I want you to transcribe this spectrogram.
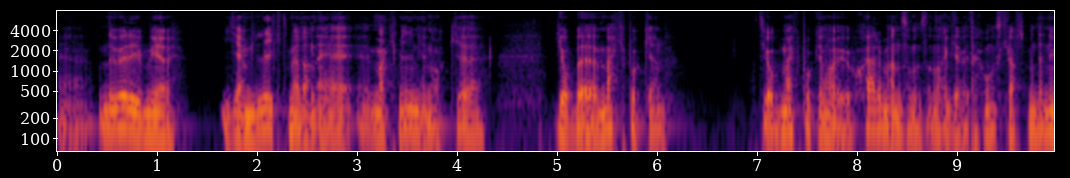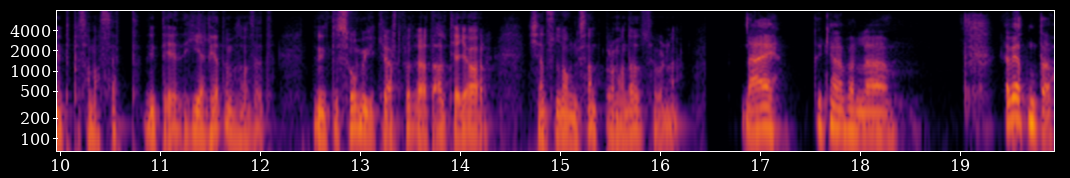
Eh, nu är det ju mer jämlikt mellan eh, Mac Mini och eh, jobb Macbooken. Jobb Macbooken har ju skärmen som en sån här gravitationskraft, men den är ju inte på samma sätt. Det är inte helheten på samma sätt. Den är inte så mycket kraftfullare att allt jag gör känns långsamt på de andra datorerna. Nej, det kan jag väl... Uh... Jag vet inte.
